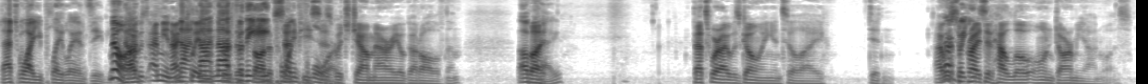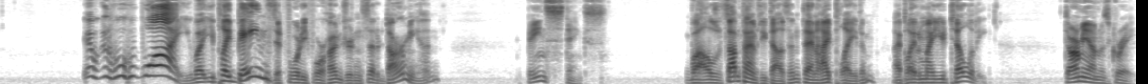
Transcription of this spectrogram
That's why you play Lanzini. No, Not- I was. I mean, I not, played not, him not for for the, the eight point pieces, which João Mário got all of them. okay, That's where I was going until I didn't. I Right, was you- surprised at how low owned Darmian was. yeah, wh- wh- why? Well, you play Baines at forty four hundred instead of Darmian. Baines stinks. Well, sometimes he doesn't, and I played him. I played him my utility. Darmian was great.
